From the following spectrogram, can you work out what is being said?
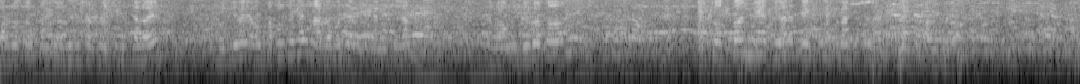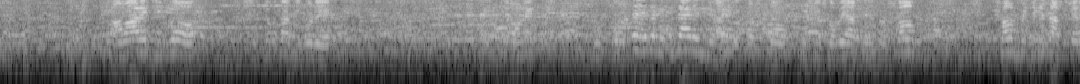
কর্মস্থল পঞ্চগড় বিশেষজ্ঞ উচ্চ বিদ্যালয়ে বদলি হয় এবং তখন থেকে আজ অবধি আমি সেখানে ছিলাম এবং বিগত চোদ্দই মে দুই হাজার তেইশ থেকে প্রধান শিক্ষকের দায়িত্ব পালন করে আসছি। আমার এই দীর্ঘ শিক্ষকতার জীবনে অনেক কষ্ট, খুশি সবে আছে। তো সব সব মিটে গেছে আজকের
